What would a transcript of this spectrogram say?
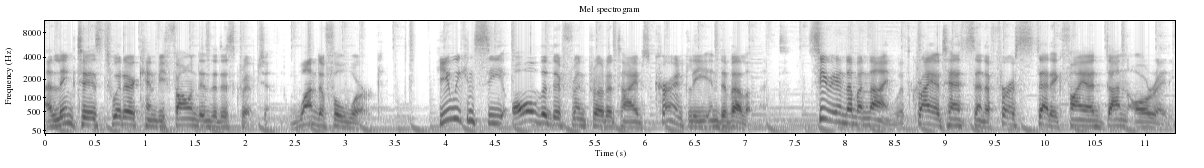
A link to his Twitter can be found in the description. Wonderful work. Here we can see all the different prototypes currently in development. Serial number 9 with cryo tests and a first static fire done already.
